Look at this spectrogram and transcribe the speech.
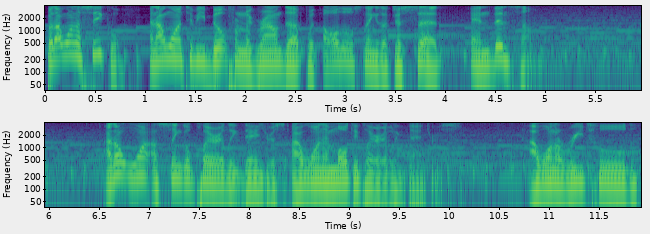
But I want a sequel, and I want it to be built from the ground up with all those things I just said, and then some. I don't want a single player Elite Dangerous. I want a multiplayer Elite Dangerous. I want a retooled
